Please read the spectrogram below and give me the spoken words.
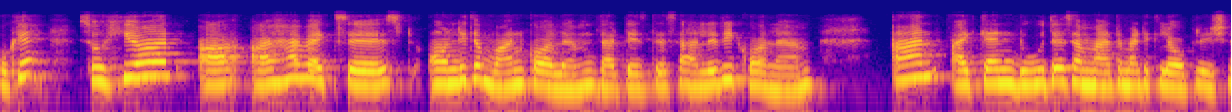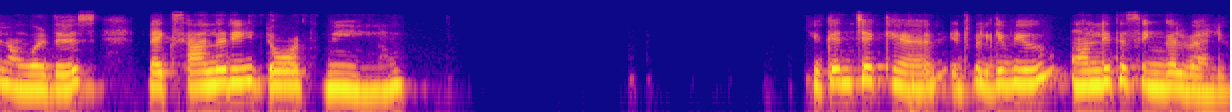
Okay, so here uh, I have accessed only the one column that is the salary column and I can do some mathematical operation over this like salary dot mean you can check here. Mm-hmm. It will give you only the single value.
